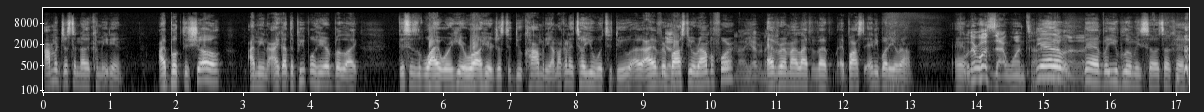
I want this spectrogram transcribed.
I'm a, just another comedian. I booked the show. I mean, I got the people here, but like, this is why we're here. We're out here just to do comedy. I'm not gonna tell you what to do. I, I ever Yeah. bossed you around before? No, you haven't, Ever in my life have I bossed anybody around? And Well, there was that one time. yeah, but, that- uh, yeah, but you blew me, so it's okay.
